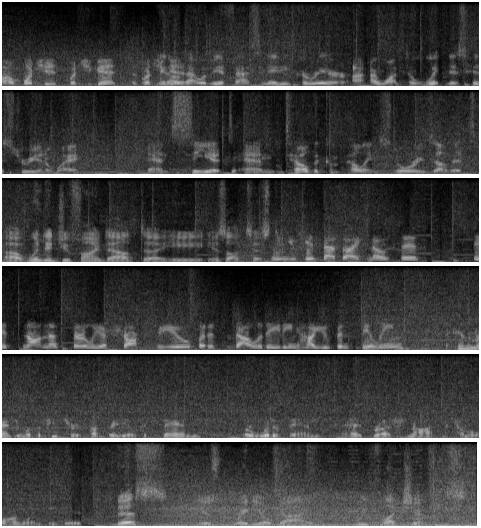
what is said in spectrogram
Um, what you what you get is what you, You know, get. that would be a fascinating career. I, I want to witness history in a way and see it and tell the compelling stories of it. Uh, when did you find out uh, he is autistic? When you get that diagnosis, it's not necessarily a shock to you, but it's validating how you've been feeling. I can't imagine what the future of talk radio could been or would have been had Rush not come along when he did. This is Radio Guy Reflections.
